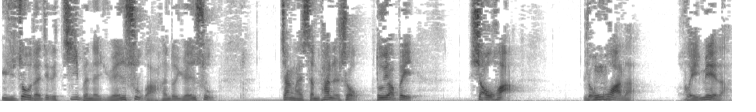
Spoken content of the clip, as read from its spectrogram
宇宙的这个基本的元素啊，很多元素，将来审判的时候都要被消化、融化了、毁灭了。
